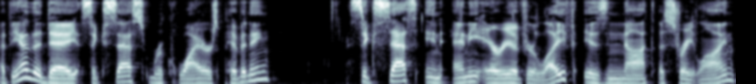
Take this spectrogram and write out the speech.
at the end of the day, success requires pivoting. Success in any area of your life is not a straight line.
